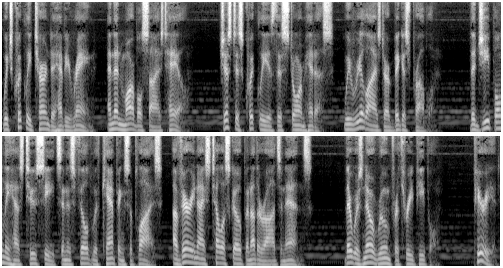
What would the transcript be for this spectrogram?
which quickly turned to heavy rain, and then marble sized hail. Just as quickly as this storm hit us, we realized our biggest problem. The Jeep only has two seats and is filled with camping supplies, a very nice telescope and other odds and ends. There was no room for three people. Period.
